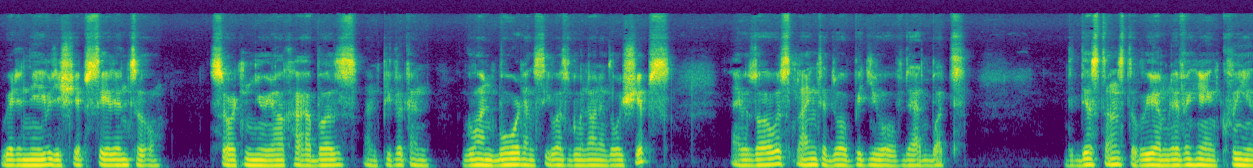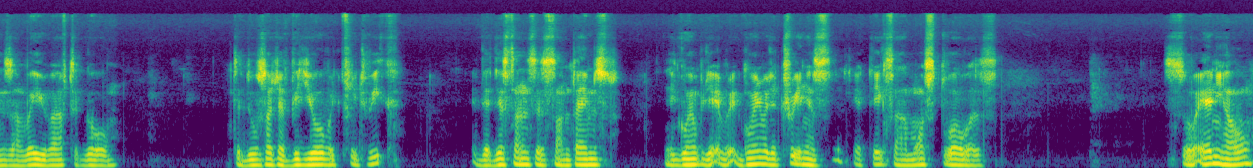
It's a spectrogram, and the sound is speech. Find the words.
where the Navy, the ships sail into certain New York harbors and people can go on board and see what's going on in those ships. I was always planning to do a video of that, but the distance to where I'm living here in Queens and where you have to go to do such a video with Fleet Week, the distance is sometimes going going with the train is it takes almost two hours. So anyhow,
